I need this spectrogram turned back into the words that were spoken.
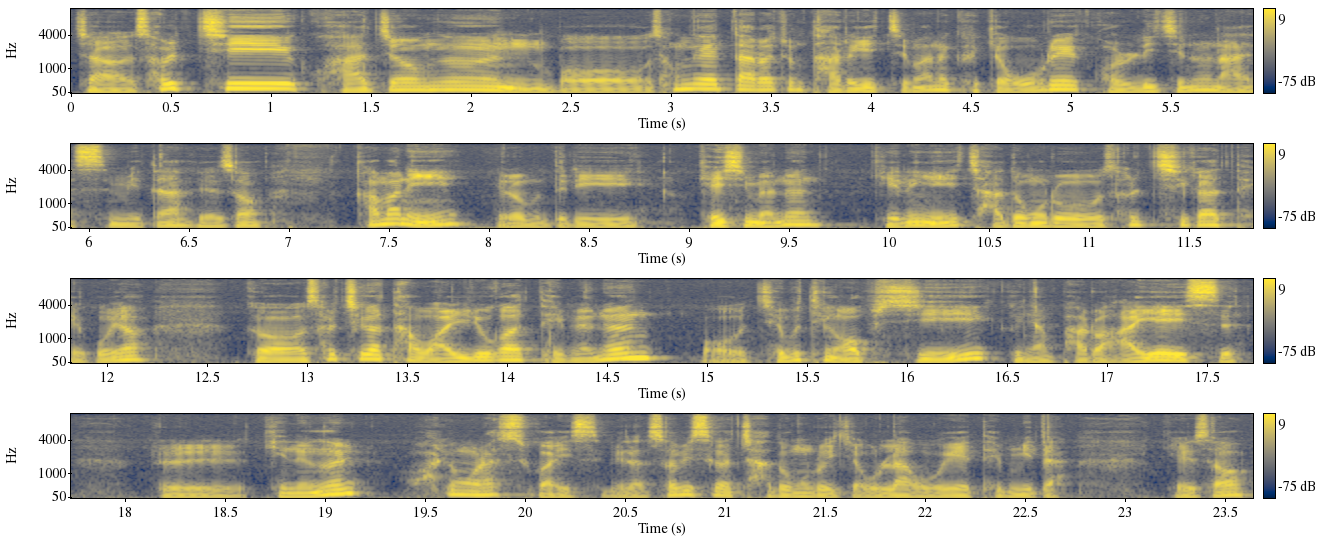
자, 설치 과정은 뭐 성능에 따라 좀 다르겠지만 그렇게 오래 걸리지는 않습니다. 그래서 가만히 여러분들이 계시면은 기능이 자동으로 설치가 되고요. 그 설치가 다 완료가 되면은 뭐 재부팅 없이 그냥 바로 IAS를 기능을 활용을 할 수가 있습니다. 서비스가 자동으로 이제 올라오게 됩니다. 그래서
